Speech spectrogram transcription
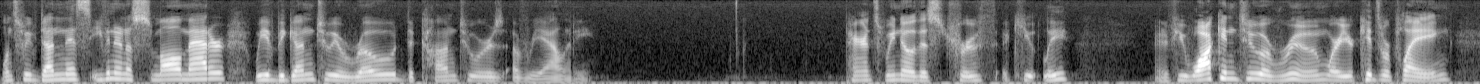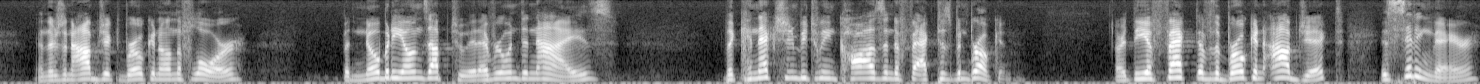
Once we've done this, even in a small matter, we have begun to erode the contours of reality. Parents, we know this truth acutely. And if you walk into a room where your kids were playing and there's an object broken on the floor, but nobody owns up to it, everyone denies, the connection between cause and effect has been broken. All right, the effect of the broken object is sitting there,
